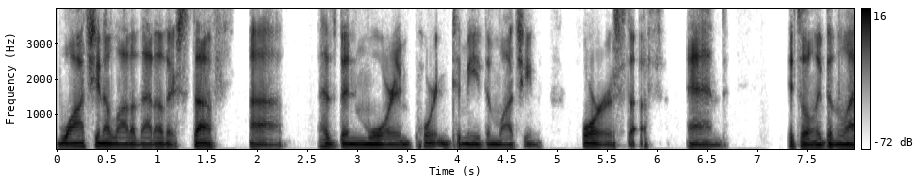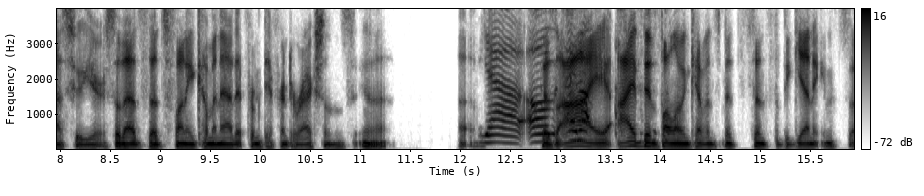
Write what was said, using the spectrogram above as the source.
watching a lot of that other stuff uh has been more important to me than watching horror stuff and it's only been the last few years so that's that's funny coming at it from different directions you know, um, yeah, because um, I, I have been following Kevin Smith since the beginning. So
